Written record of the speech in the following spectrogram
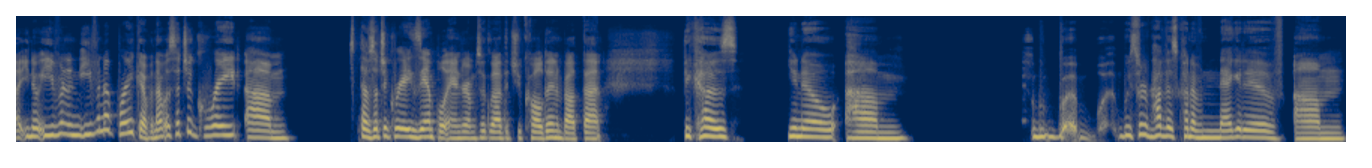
uh, you know even even a breakup and that was such a great um that was such a great example andrew i'm so glad that you called in about that because you know um we sort of have this kind of negative um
